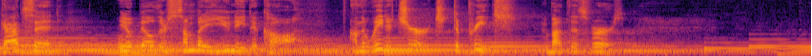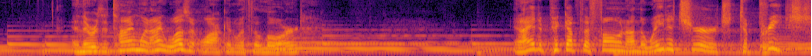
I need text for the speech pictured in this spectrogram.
God said, You know, Bill, there's somebody you need to call on the way to church to preach about this verse. And there was a time when I wasn't walking with the Lord. And I had to pick up the phone on the way to church to preach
